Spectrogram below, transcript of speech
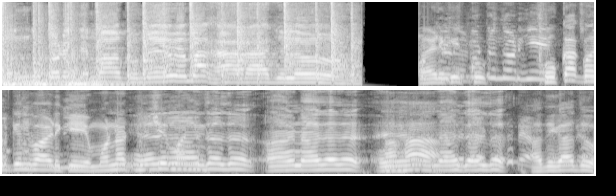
ముందు కొడితే మాకు మేమే మహారాజులు. వాడికి కుక్క కొరికింది వాడికి. మొన్నటి నుంచి. అది కాదు.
